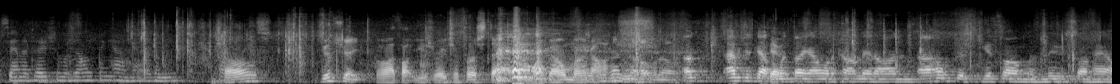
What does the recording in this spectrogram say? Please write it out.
Sanitation was the only thing I had. and- Charles? Good shape. Oh, I thought you was reaching for a stat. I'm like, oh my gosh. No, no. Uh, I've just got one thing I want to comment on. I hope this gets on the news somehow.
